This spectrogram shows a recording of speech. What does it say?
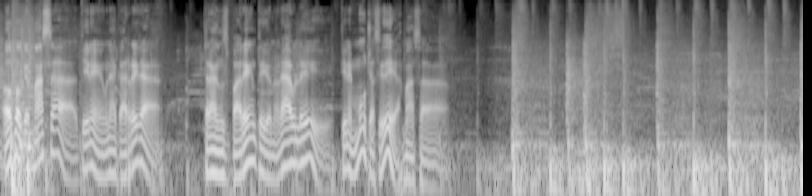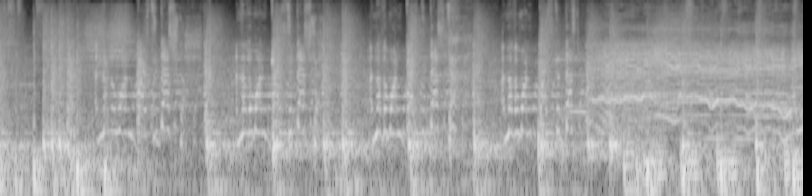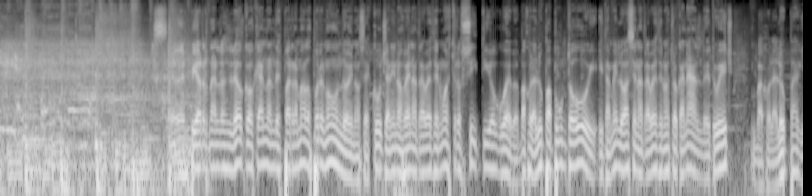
Ojo que Massa tiene una carrera transparente y honorable y tiene muchas ideas Massa. Another one bites the dust. Another one bites the dust. Despiertan los locos que andan desparramados por el mundo y nos escuchan y nos ven a través de nuestro sitio web bajo la lupa.uy y también lo hacen a través de nuestro canal de Twitch bajo la lupa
